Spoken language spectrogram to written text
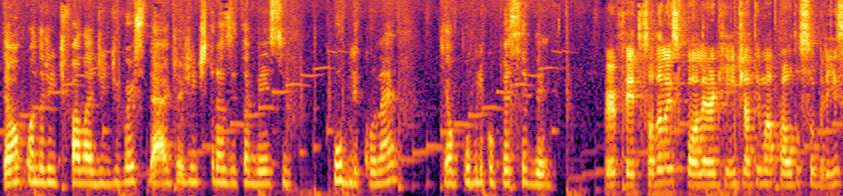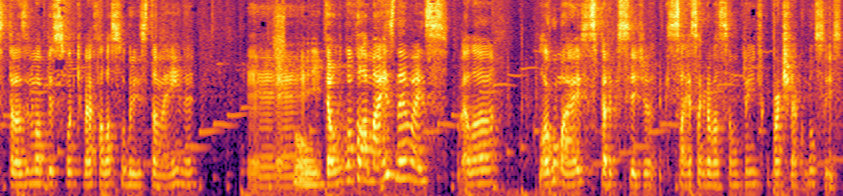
Então, quando a gente fala de diversidade, a gente trazer também esse público, né? Que é o público PCD. Perfeito. Só dando um spoiler aqui, a gente já tem uma pauta sobre isso, trazendo uma pessoa que vai falar sobre isso também, né? É, então não vou falar mais, né? Mas ela logo mais, espero que seja que saia essa gravação pra gente compartilhar com vocês.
